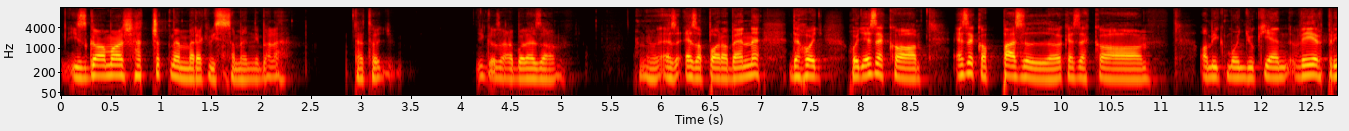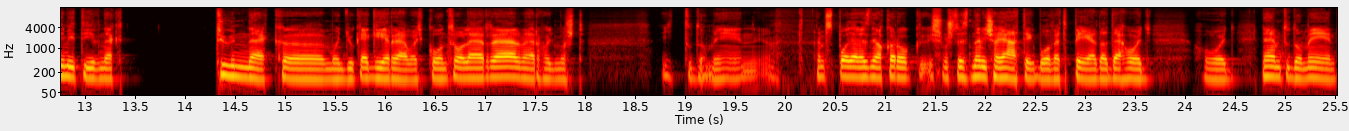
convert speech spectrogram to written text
izgalmas, hát csak nem merek visszamenni bele. Tehát, hogy igazából ez a, ez, ez a para benne, de hogy, hogy ezek a, ezek a puzzle ezek a, amik mondjuk ilyen vérprimitívnek tűnnek mondjuk egérrel vagy kontrollerrel, mert hogy most így tudom én, nem spoilerezni akarok, és most ez nem is a játékból vett példa, de hogy, hogy nem tudom én,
